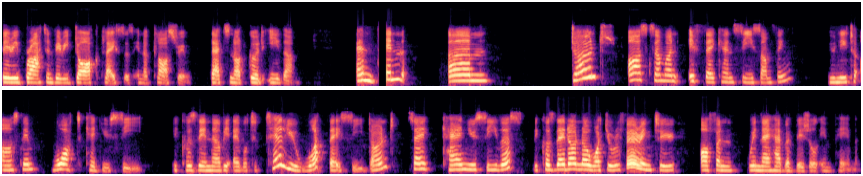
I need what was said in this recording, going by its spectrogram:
very bright and very dark places in a classroom. That's not good either. And then um, don't ask someone if they can see something. You need to ask them, what can you see? Because then they'll be able to tell you what they see. Don't say, can you see this? Because they don't know what you're referring to often when they have a visual impairment.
